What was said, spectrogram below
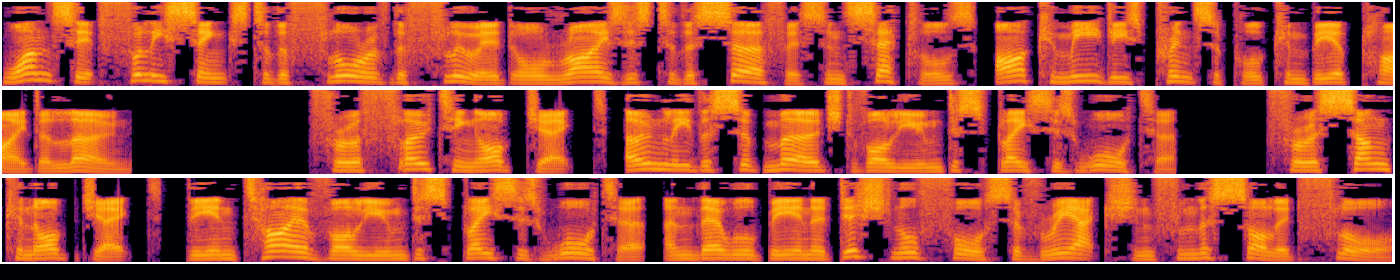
Once it fully sinks to the floor of the fluid or rises to the surface and settles, Archimedes' principle can be applied alone. For a floating object, only the submerged volume displaces water. For a sunken object, the entire volume displaces water, and there will be an additional force of reaction from the solid floor.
